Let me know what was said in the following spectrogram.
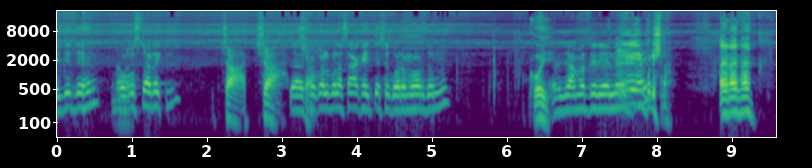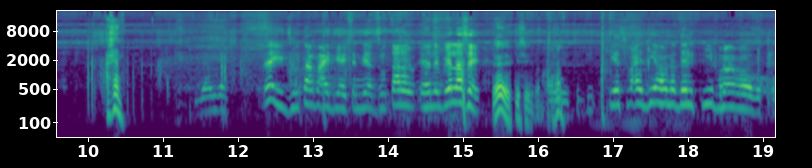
এই যে দেখেন অবস্থাটা কি? চা চা চা। সকালবেলা চা খাইতেছে গরম হওয়ার জন্য। কই? এই যে আমাদের এনে পড়িস না। আইন আইন আইন। আসেন। এই জুতা পাই দিয়েছেন মিয়া জুতার এনে বেল আছে। এই কিছু না। কেস পাই দিয়া না দেন কি ভয়াবহ অবস্থা।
